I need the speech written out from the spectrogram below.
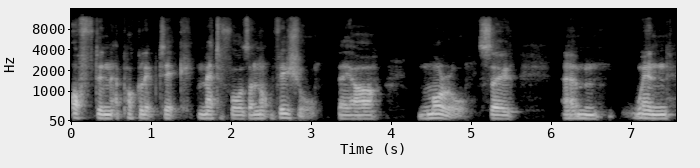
often apocalyptic metaphors are not visual, they are moral. So um, when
